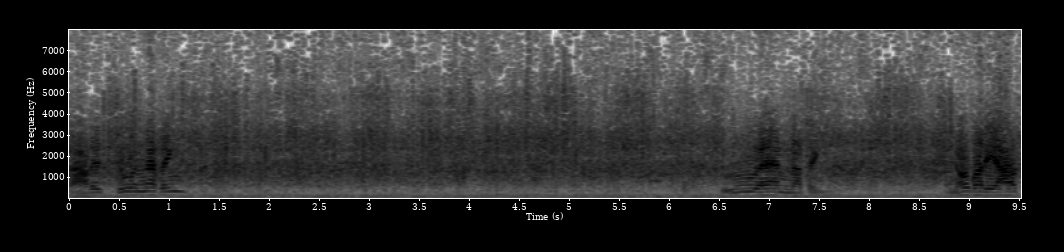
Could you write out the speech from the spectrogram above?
Count is two and nothing. Two and nothing. Nobody out,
